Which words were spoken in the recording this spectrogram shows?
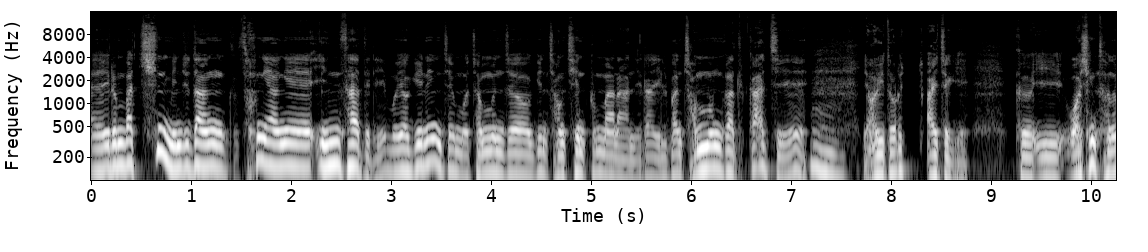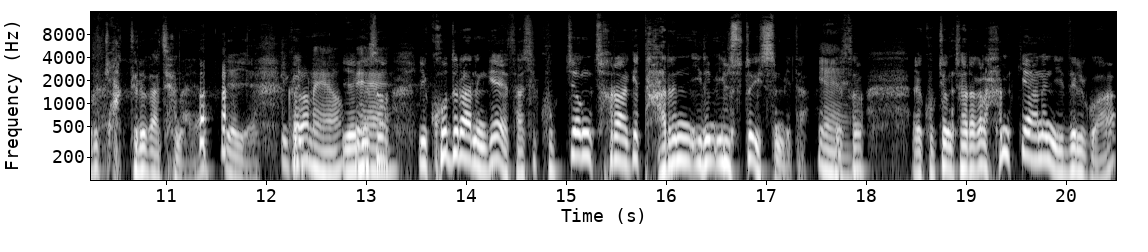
에, 이른바 친민주당 성향의 인사들이 뭐 여기는 이제 뭐 전문적인 정치인뿐만 아니라 일반 전문가들까지 음. 여의도로 아니 저기 그 이 워싱턴으로 쫙 들어가잖아요. 예, 예. 그러니까 그러네요. 예, 그래서 예. 이 코드라는 게 사실 국정 철학의 다른 이름일 수도 있습니다. 예. 그래서 국정 철학을 함께하는 이들과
